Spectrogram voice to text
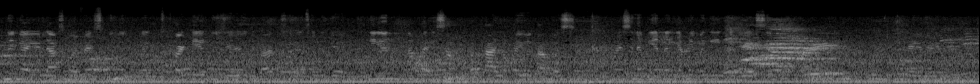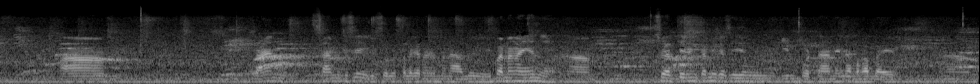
hindi nga yung last one, first two, nag-start kayo 2-0, di ba? Sunod-sunod yun. Hindi yun naka-isang pagtalo kayo tapos may sinabihan lang niya kayo maging aggressive. Kayo na yun. Um, sa amin, sa kasi gusto ko talaga namin manalo eh. Iba na ngayon eh. Um, swerte rin kami kasi yung import namin napakabait. Um,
